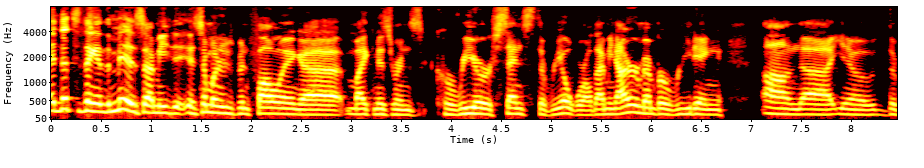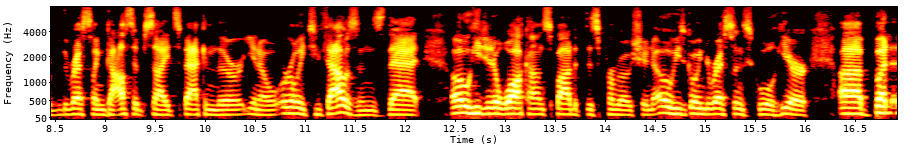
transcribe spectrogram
and that's the thing. And the Miz, I mean, as someone who's been following uh, Mike Mizanin's career since the real world, I mean, I remember reading on uh, you know the, the wrestling gossip sites back in the you know early 2000s that oh he did a walk on spot at this promotion oh he's going to wrestling school here uh, but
